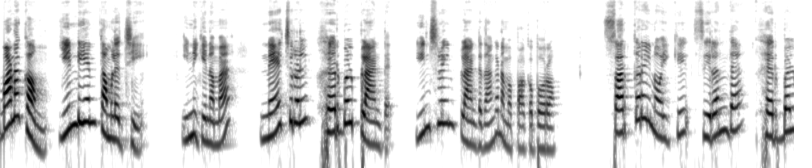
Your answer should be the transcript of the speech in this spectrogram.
வணக்கம் இந்தியன் தமிழச்சி. இன்னைக்கு நம்ம natural herbal plant insulin plant தாங்க நம்ம பார்க்க போகிறோம் சர்க்கரை நோய்க்கு சிறந்த ஹெர்பல்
